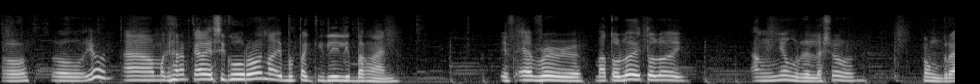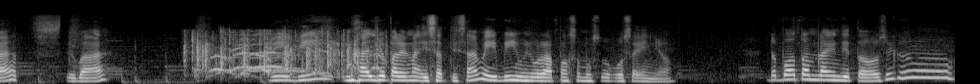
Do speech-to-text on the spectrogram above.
Oh, so, yun. Ah, maghanap ka rin siguro ng ibang pagkililibangan. If ever matuloy-tuloy ang inyong relasyon, congrats, di ba? Maybe, mahal nyo pa rin ang isa't isa. Maybe, wala pang sumusuko sa inyo. The bottom line dito, siguro,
